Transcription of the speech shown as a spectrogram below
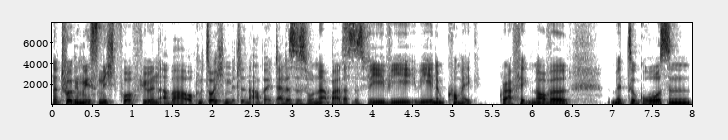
naturgemäß nicht vorführen, aber auch mit solchen Mitteln arbeiten. Ja, das ist wunderbar. Das ist wie, wie, wie in einem Comic. Graphic Novel mit so großen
